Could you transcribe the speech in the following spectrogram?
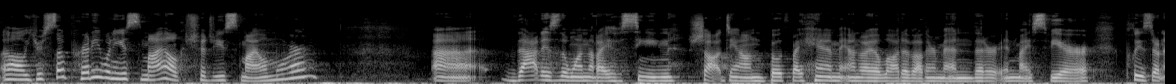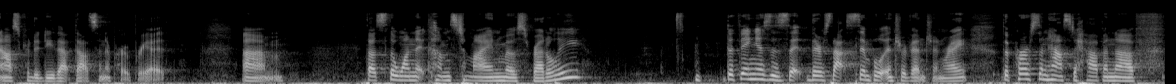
oh, you're so pretty when you smile. Should you smile more? Uh, that is the one that I have seen shot down both by him and by a lot of other men that are in my sphere. Please don't ask her to do that. That's inappropriate. Um, that's the one that comes to mind most readily the thing is, is that there's that simple intervention, right? The person has to have enough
